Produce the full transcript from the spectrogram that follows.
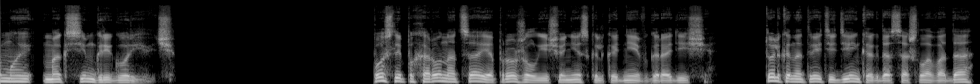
мой Максим Григорьевич. После похорон отца я прожил еще несколько дней в городище. Только на третий день, когда сошла вода,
